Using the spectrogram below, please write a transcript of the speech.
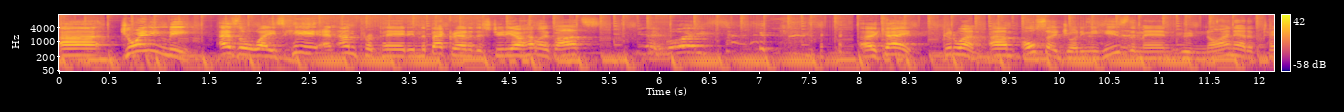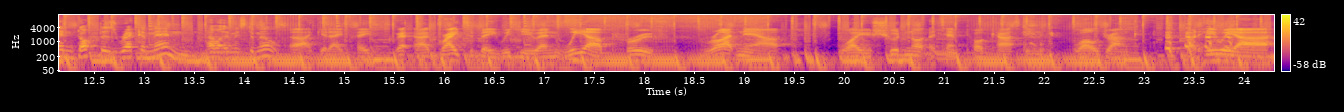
uh, joining me as always here and unprepared in the background of the studio. Hello, Barts. G'day, boys. okay, good one. Um, also joining me, here's the man who nine out of ten doctors recommend. Hello, Mr. Mills. Ah, g'day, Pete. Gre- Uh, great to be with you, and we are proof right now why you should not attempt podcasting while drunk. But here we are,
